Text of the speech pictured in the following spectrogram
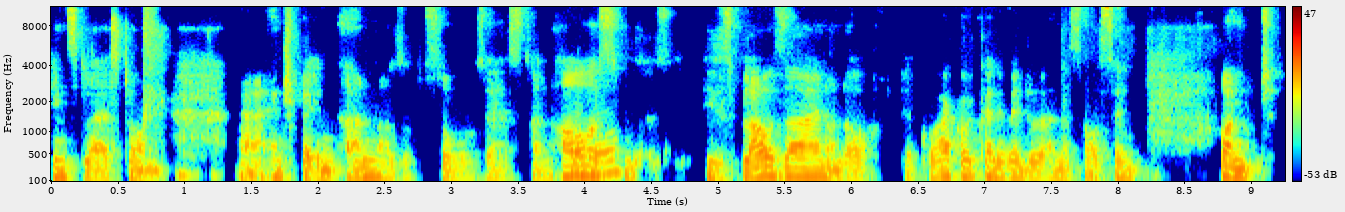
Dienstleistung äh, entsprechend an. Also so sähe es dann aus. Mhm. Dieses Blau sein und auch der QR-Code kann eventuell anders aussehen. Und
